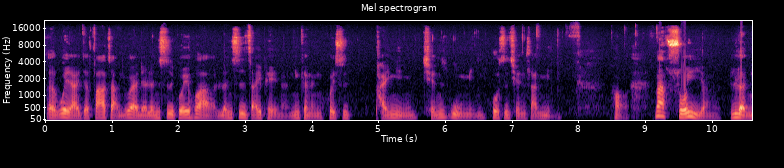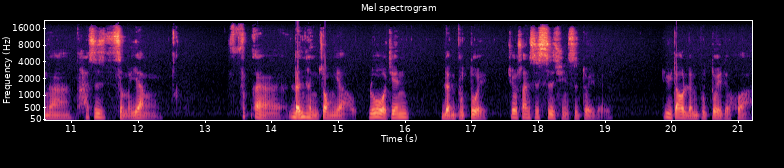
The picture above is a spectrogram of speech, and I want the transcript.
呃未来的发展、未来的人事规划、人事栽培呢？你可能会是排名前五名，或是前三名。好，那所以啊，人呢、啊，他是怎么样？呃，人很重要。如果今天人不对，就算是事情是对的，遇到人不对的话，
